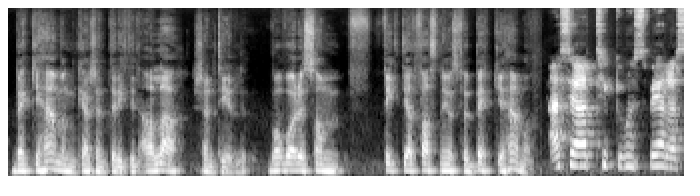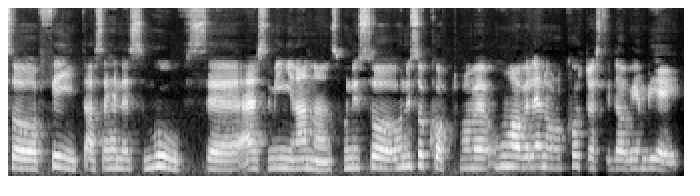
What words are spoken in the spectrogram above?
Becky Hammond kanske inte riktigt alla känner till. Vad var det som fick dig att fastna just för Becky Hammond? Alltså jag tycker hon spelar så fint, alltså hennes moves eh, är som ingen annans. Hon är så, hon är så kort, hon var, hon var väl en av de kortaste i WNBA.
